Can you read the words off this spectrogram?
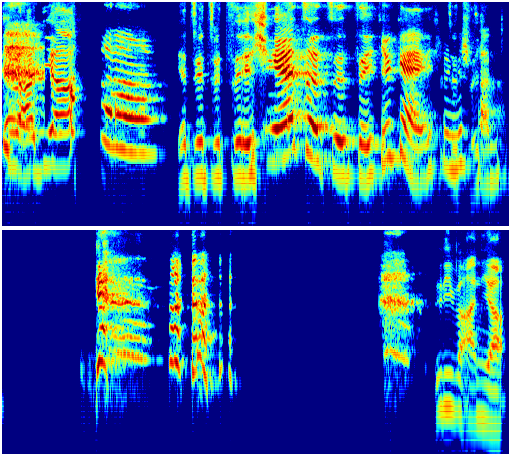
Anja. Ah. Jetzt wird's witzig. Jetzt wird's witzig. Okay, ich bin gespannt. liebe Anja.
